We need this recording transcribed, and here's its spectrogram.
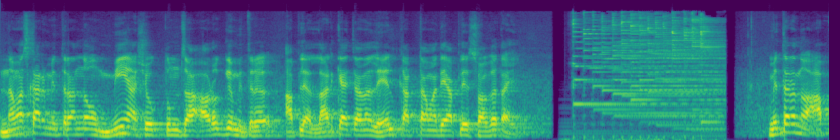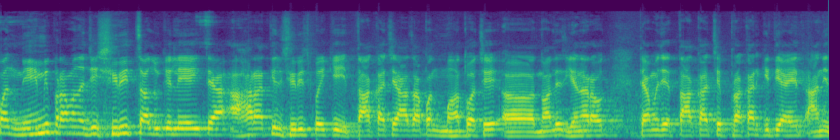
नमस्कार मित्रांनो मी अशोक तुमचा आरोग्य मित्र आपल्या लाडक्या चॅनल हेल्थ कट्टामध्ये आपले स्वागत आहे. मित्रांनो आपण नेहमीप्रमाणे जी सिरीज चालू केली आहे त्या आहारातील सिरीजपैकी ताकाचे आज आपण महत्त्वाचे नॉलेज घेणार आहोत. त्यामध्ये ताकाचे प्रकार किती आहेत आणि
